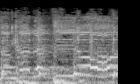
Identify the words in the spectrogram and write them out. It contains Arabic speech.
سندره دیو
